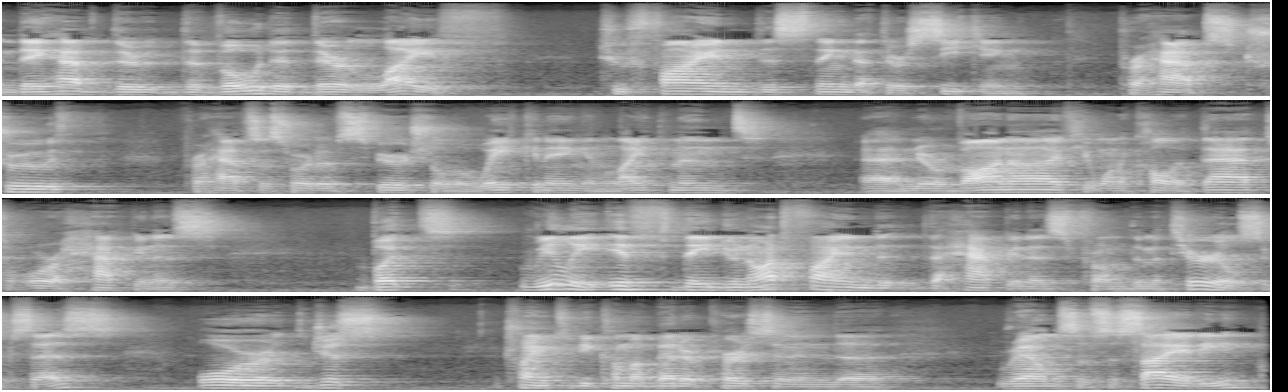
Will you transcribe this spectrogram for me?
and they have de- devoted their life to find this thing that they're seeking. Perhaps truth, perhaps a sort of spiritual awakening, enlightenment, uh, nirvana, if you want to call it that, or happiness. But really, if they do not find the happiness from the material success, or just trying to become a better person in the realms of society,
